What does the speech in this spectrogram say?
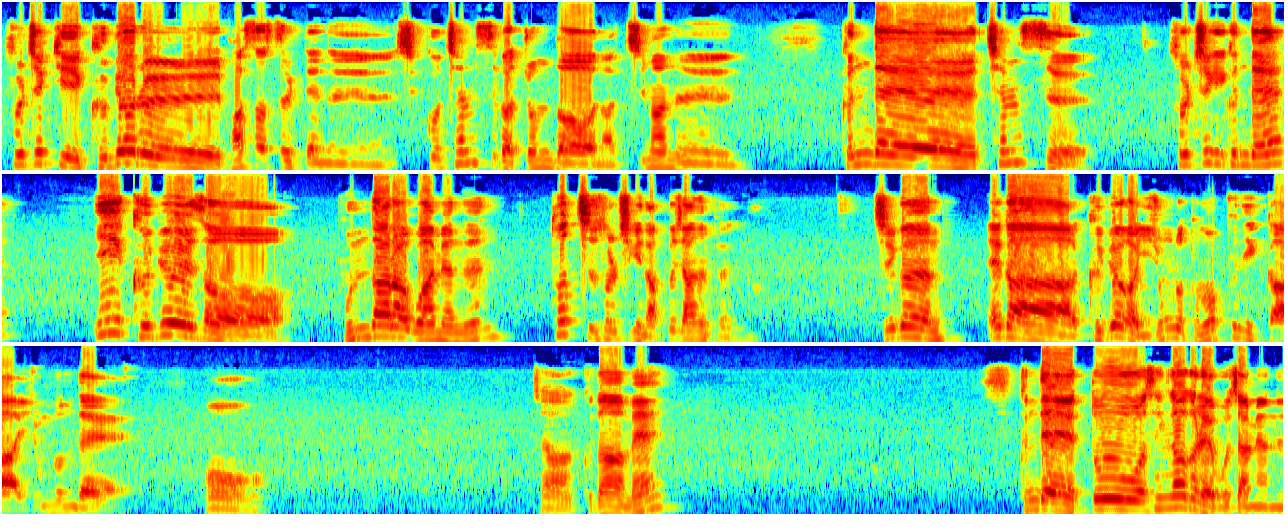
솔직히 급여를 봤었을 때는 19 챔스가 좀 더 낫지만은 근데 챔스 솔직히 근데 이 급여에서 본다라고 하면은 터치 솔직히 나쁘지 않은 편이야 지금 애가 급여가 이 정도 더 높으니까 이 정도인데 어. 자, 그 다음에 근데 또 생각을 해보자면은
